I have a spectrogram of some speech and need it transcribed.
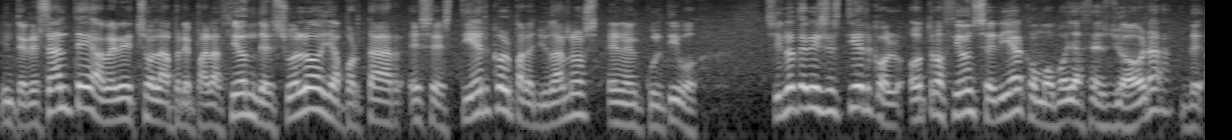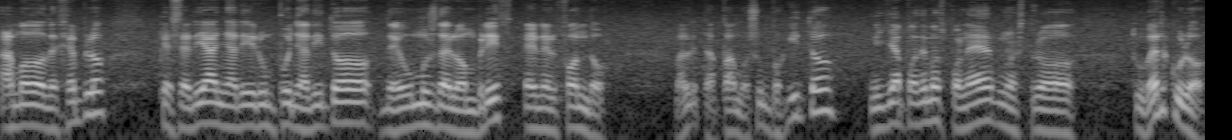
Interesante haber hecho la preparación del suelo y aportar ese estiércol para ayudarnos en el cultivo. Si no tenéis estiércol, otra opción sería, como voy a hacer yo ahora, a modo de ejemplo, que sería añadir un puñadito de humus de lombriz en el fondo. ¿Vale? Tapamos un poquito y ya podemos poner nuestro tubérculo.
